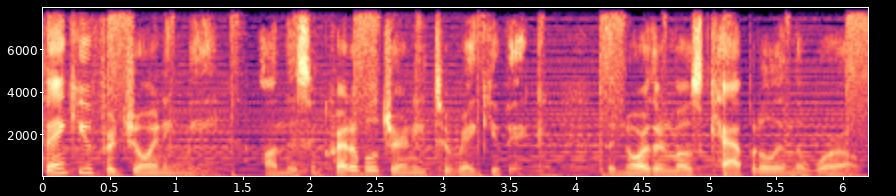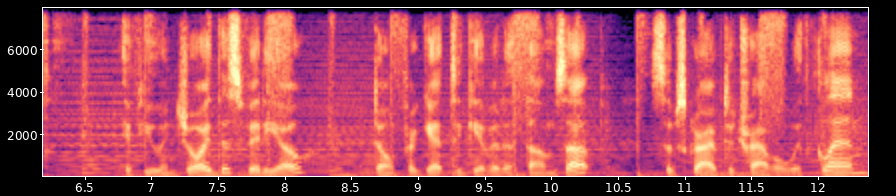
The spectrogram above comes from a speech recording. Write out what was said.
Thank you for joining me on this incredible journey to Reykjavik, the northernmost capital in the world. If you enjoyed this video, don't forget to give it a thumbs up, subscribe to Travel with Glen,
